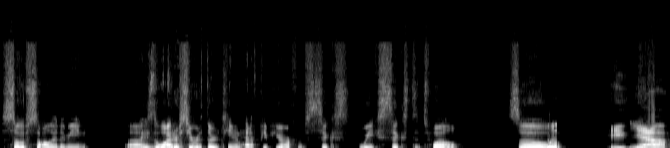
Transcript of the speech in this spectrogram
so solid? I mean, uh, he's the wide receiver 13 and a half PPR from six week six to 12. So He, Yeah. yeah.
